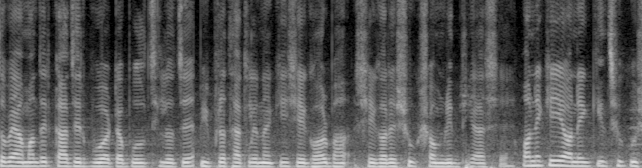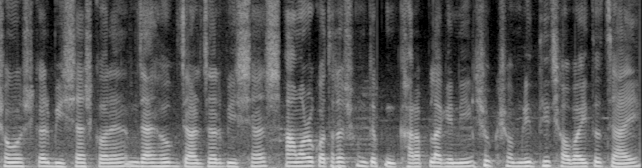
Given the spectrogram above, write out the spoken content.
তবে আমাদের কাজের বুয়াটা বলছিল যে, পিঁপড়া থাকলে নাকি সে ঘর সে ঘরে সুখ সমৃদ্ধি আসে। অনেকেই অনেক কিছু কুসংস্কার বিশ্বাস করেন। যাই হোক, যার যার বিশ্বাস, আমারও কথাটা শুনতে খারাপ লাগেনি। সুখ সমৃদ্ধি সবাই তো চায়,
